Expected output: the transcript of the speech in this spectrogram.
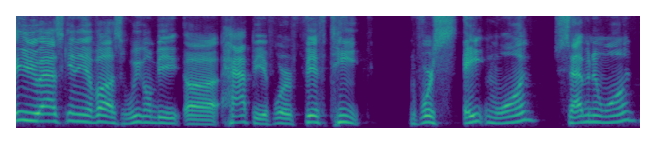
you ask any of us, we're gonna be uh, happy if we're 15th, if we're eight and one, seven and one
